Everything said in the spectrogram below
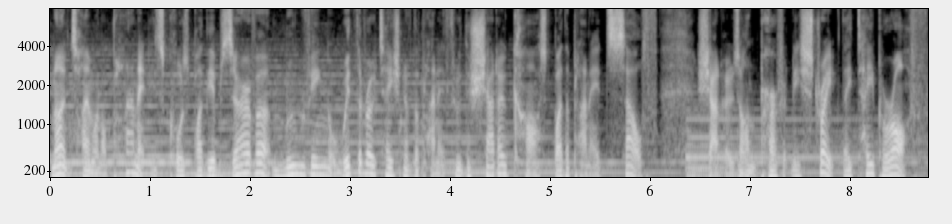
Nighttime on a planet is caused by the observer moving with the rotation of the planet through the shadow cast by the planet itself. Shadows aren't perfectly straight, they taper off.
